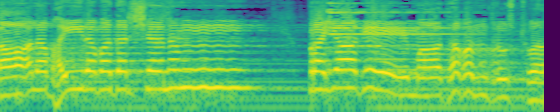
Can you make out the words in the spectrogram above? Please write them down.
कालभैरवदर्शनम्। प्रयागे माधवम् दृष्ट्वा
